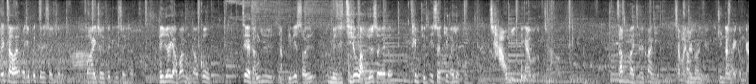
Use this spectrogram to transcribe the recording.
你就係我要逼嗰啲水出嚟，快脆逼啲水出嚟。你如果油温唔夠高，即係等於入邊啲水咪始終流咗水喺度，keep 住啲水 keep 喺肉度，炒面點解會咁炒？浸係最關鍵。浸係最關鍵，專登係咁硬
